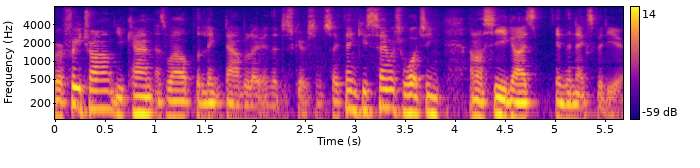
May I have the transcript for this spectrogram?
for a free trial, you can as well, the link down below in the description. So thank you so much for watching, and I'll see you guys in the next video.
